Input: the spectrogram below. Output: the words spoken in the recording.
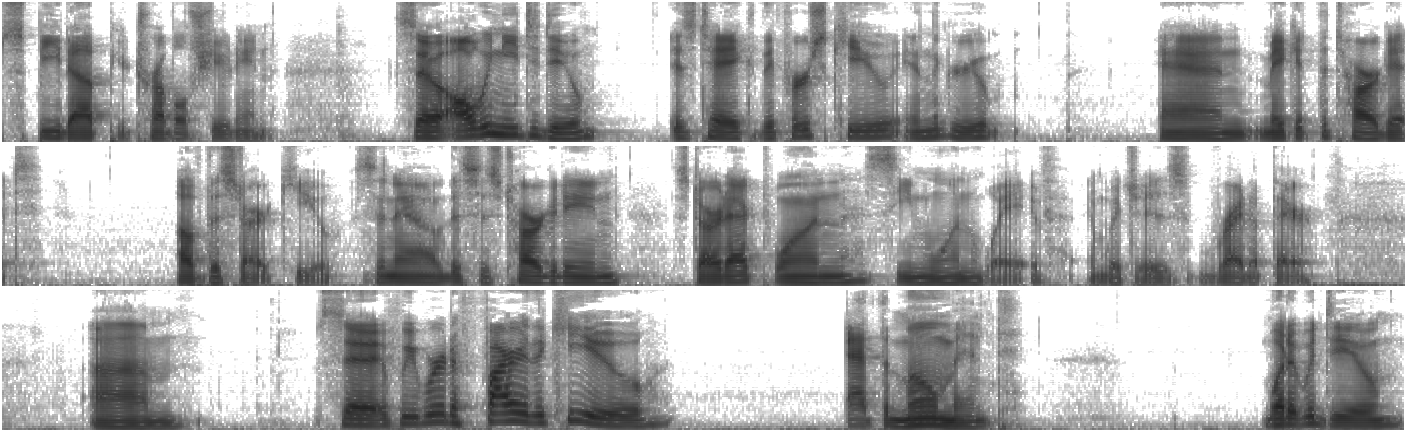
speed up your troubleshooting. So all we need to do is take the first cue in the group and make it the target of the start cue. So now this is targeting start act one, scene one wave, which is right up there. Um, so if we were to fire the cue at the moment, what it would do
